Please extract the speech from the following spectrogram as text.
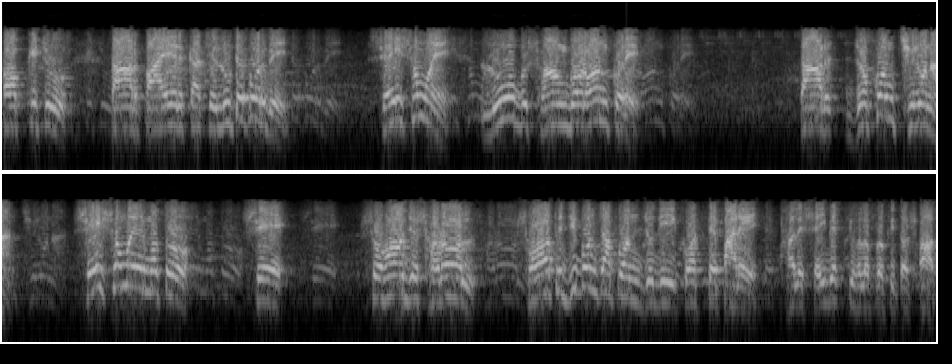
সবকিছু তার পায়ের কাছে লুটে পড়বে। সেই সময়ে লুব সংবরণ করে। তার যখন ছিল না। সেই সময়ের মতো সে সহজ, সরল, সৎ জীবন যাপন যদি করতে পারে, তাহলে সেই ব্যক্তি হল প্রকৃত সৎ।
